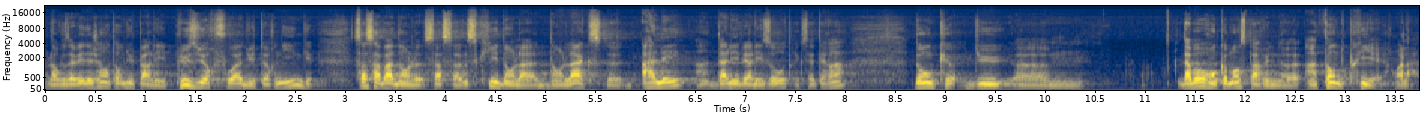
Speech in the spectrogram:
Alors vous avez déjà entendu parler plusieurs fois du turning. Ça, ça va dans le, ça s'inscrit dans, l'axe d'aller, hein, d'aller vers les autres, etc. Donc euh, D'abord, on commence par une, un temps de prière. Voilà,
